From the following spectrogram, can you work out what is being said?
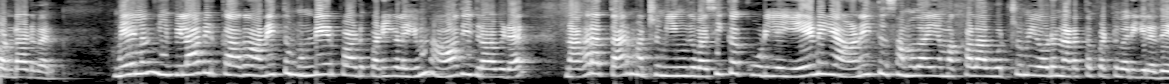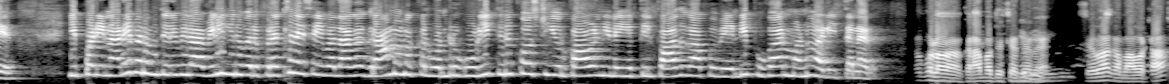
கொண்டாடுவர். மேலும் இவ்விழாவிற்காக அனைத்து முன்னேற்பாடு பணிகளையும் ஆதி திராவிடர் நகரத்தார் மற்றும் இங்கு வசிக்கக்கூடிய ஏனைய அனைத்து சமுதாய மக்களால் ஒற்றுமையோடு நடத்தப்பட்டு வருகிறது. இப்படி நடைபெறும் திருவிழாவில் இருவர் பிரச்சனை செய்வதாக கிராம மக்கள் ஒன்று கூடி திருக்கோஷ்டியூர் காவல் நிலையத்தில் பாதுகாப்பு வேண்டி புகார் மனு அளித்தனர். கிராமத்தை சேர்ந்தவன் சிவகங்கை மாவட்டம்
